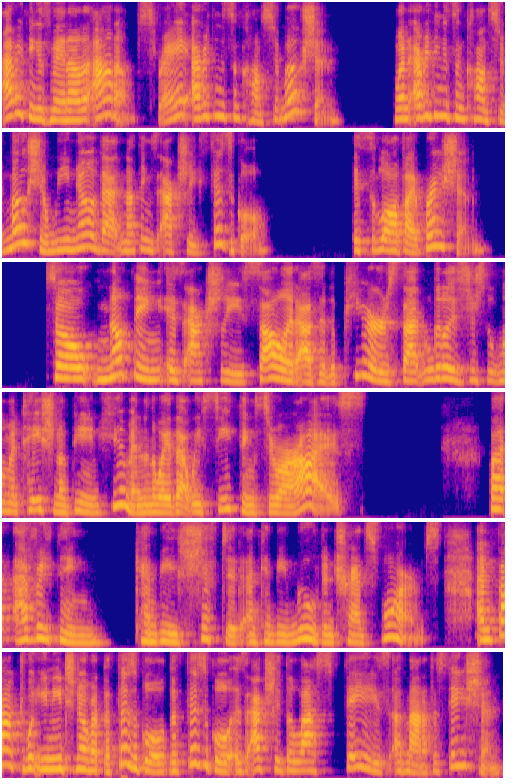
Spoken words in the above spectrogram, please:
everything is made out of atoms, right? Everything's in constant motion. When everything is in constant motion, we know that nothing's actually physical, it's the law of vibration. So nothing is actually solid as it appears. That literally is just the limitation of being human in the way that we see things through our eyes. But everything can be shifted and can be moved and transforms. In fact, what you need to know about the physical, the physical is actually the last phase of manifestation.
